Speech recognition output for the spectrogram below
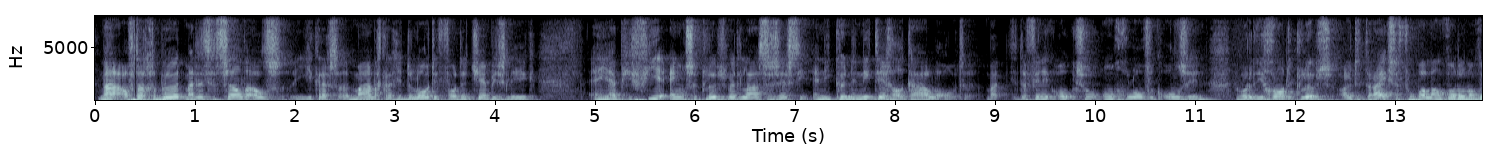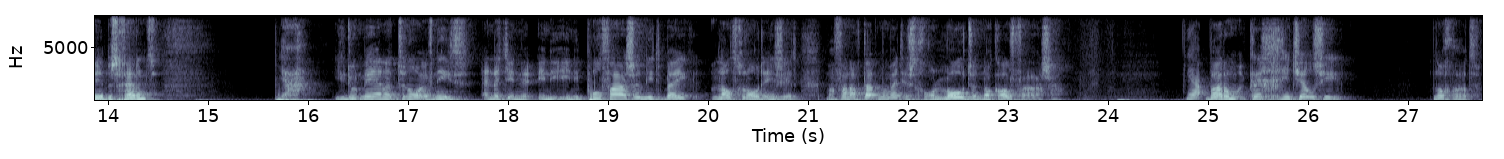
Maar of dat gebeurt, maar dit is hetzelfde als... Je krijgt, maandag krijg je de loting voor de Champions League. En je hebt je vier Engelse clubs bij de laatste 16 en die kunnen niet tegen elkaar loten. Maar dat vind ik ook zo ongelooflijk onzin. Dan worden die grote clubs uit het rijkste voetballand worden nog weer beschermd. Ja, je doet meer aan een toernooi of niet. En dat je in, de, in, die, in die poolfase niet bij landgenoten in zit. Maar vanaf dat moment is het gewoon loten, knock-out fase. Ja. Waarom krijg je geen Chelsea nog wat?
